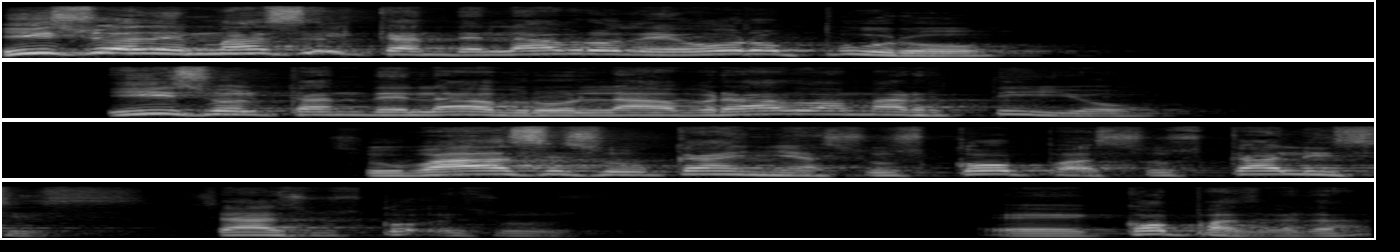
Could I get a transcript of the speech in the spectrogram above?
Hizo además el candelabro de oro puro, hizo el candelabro labrado a martillo, su base, su caña, sus copas, sus cálices, o sea, sus, eh, copas, ¿verdad?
